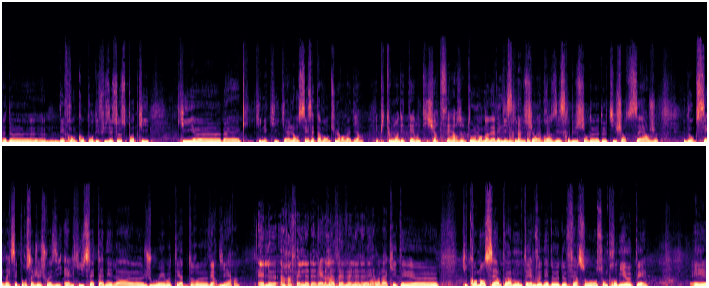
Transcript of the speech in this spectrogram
de, des Franco pour diffuser ce spot qui, qui, bah, qui, qui, a lancé cette aventure, on va dire. Et puis tout le monde était en t-shirt Serge. Tout le monde en avait distribution, grosse distribution de, de t-shirts Serge. Donc c'est vrai que c'est pour ça que j'ai choisi elle qui cette année-là euh, jouait au théâtre Verdière. Elle, euh, Raphaël Nader. Elle, Raphaël, Nader, voilà, qui était, euh, qui commençait un peu à monter. Elle venait de, de faire son, son, premier EP. Et,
